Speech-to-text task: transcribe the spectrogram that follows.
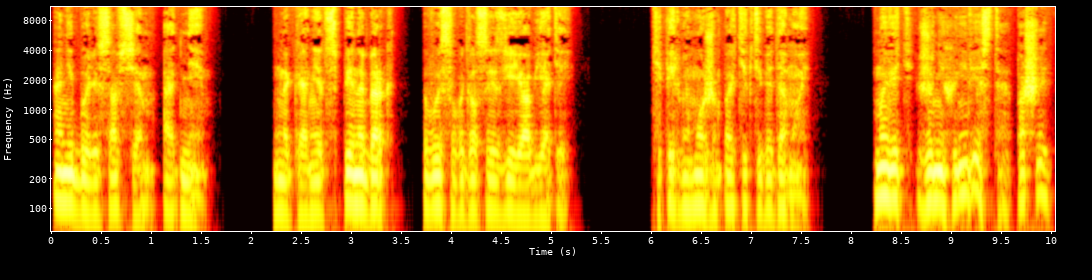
Они были совсем одни. Наконец Спиннеберг высвободился из ее объятий. «Теперь мы можем пойти к тебе домой. Мы ведь жених и невеста. Пошли.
